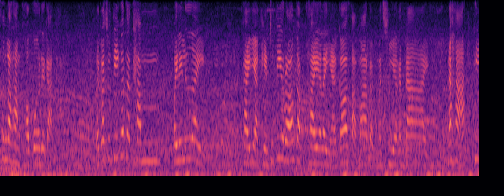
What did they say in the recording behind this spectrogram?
ซึ่งเราทำ cover ด้วยกันค่ะ แล้วก็ชูตี้ก็จะทำไปเรื่อยๆ ใครอยากเห็นชูตี้ร้องกับใครอะไรอย่างเงี้ยก็สามารถแบบมาเชียร์กันได้นะคะ ที่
